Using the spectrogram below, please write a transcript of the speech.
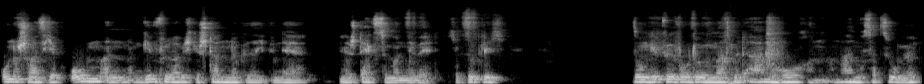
ohne Scheiß, ich habe oben an, am Gipfel habe ich gestanden und habe gesagt, ich bin der, bin der stärkste Mann der Welt. Ich habe wirklich so ein Gipfelfoto gemacht mit Armen hoch und, und allem, was dazugehört.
